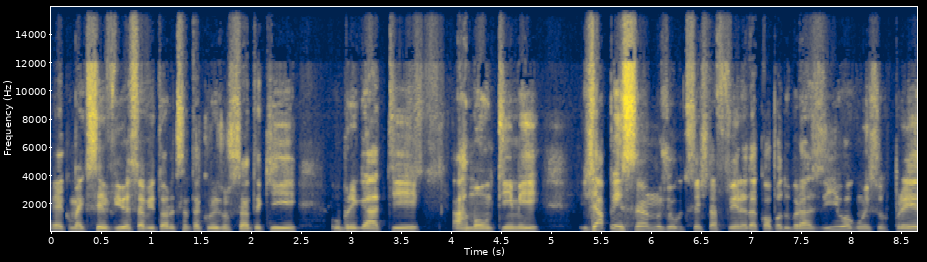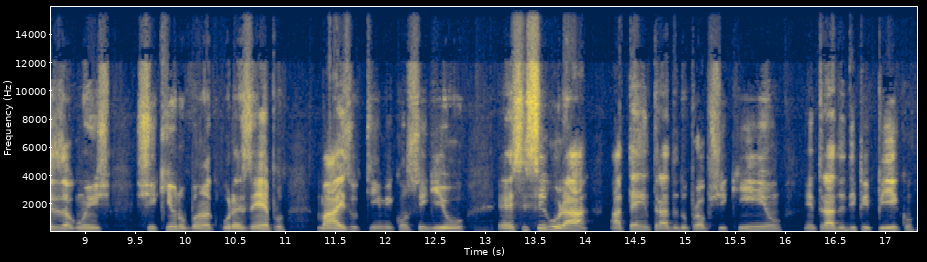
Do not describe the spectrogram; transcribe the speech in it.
é, como é que você viu essa vitória de Santa Cruz, um Santa que o Brigatti armou um time já pensando no jogo de sexta-feira da Copa do Brasil, algumas surpresas, alguns Chiquinho no banco, por exemplo, mas o time conseguiu é, se segurar até a entrada do próprio Chiquinho, entrada de Pipico,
